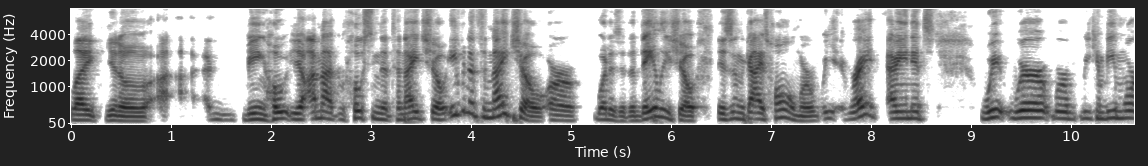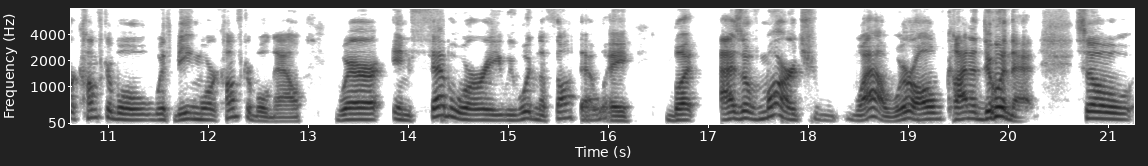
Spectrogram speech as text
like you know, being ho- yeah, I'm not hosting the Tonight Show. Even the Tonight Show, or what is it, the Daily Show, is in the guy's home, or right? I mean, it's we we're we're we can be more comfortable with being more comfortable now. Where in February we wouldn't have thought that way, but as of March, wow, we're all kind of doing that. So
